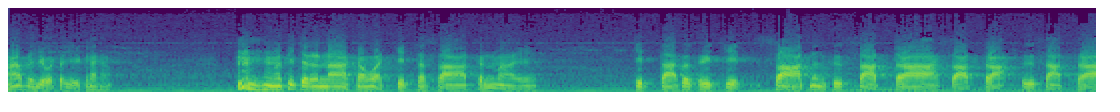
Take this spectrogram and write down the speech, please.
หาประโยชน์ไปอีกแล้วมาพิจารณาคำว่าจิตศาสตร์กันใหม่ จิตตะก็คือจิตศาสตร์นั่นคือศาสตราศาสตระคือศาสตรา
